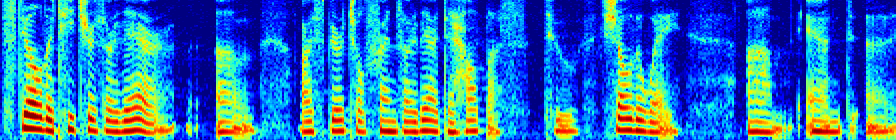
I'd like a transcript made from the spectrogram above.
Still the teachers are there. Um, our spiritual friends are there to help us, to show the way, um, and uh,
